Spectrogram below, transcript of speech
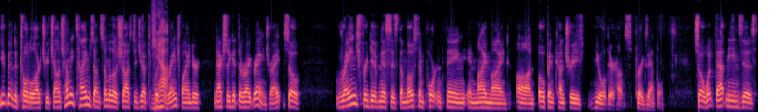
you've been to Total Archery Challenge. How many times on some of those shots did you have to click yeah. the rangefinder and actually get the right range, right? So range forgiveness is the most important thing in my mind on open country mule deer hunts, for example. So what that means is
